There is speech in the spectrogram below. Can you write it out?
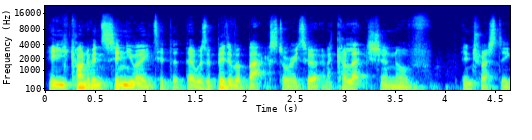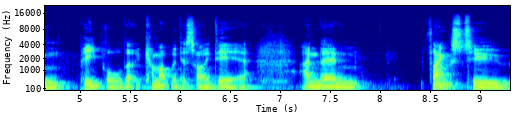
he kind of insinuated that there was a bit of a backstory to it and a collection of interesting people that had come up with this idea, and then thanks to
